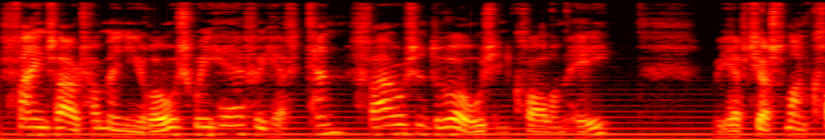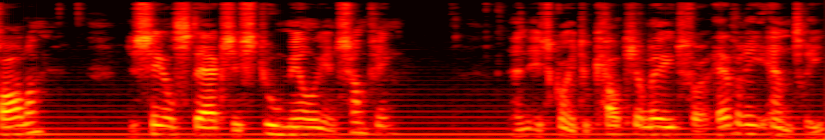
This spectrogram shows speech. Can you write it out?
finds out how many rows we have. We have 10,000 rows in column A. We have just one column. The sales tax is 2 million something. And it's going to calculate for every entry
